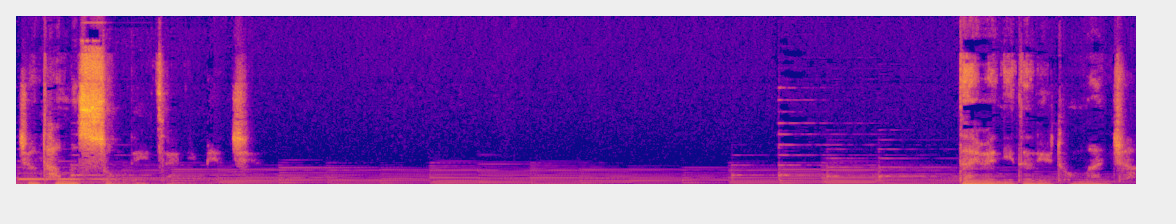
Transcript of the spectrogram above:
将他们耸立在你面前。但愿你的旅途漫长，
